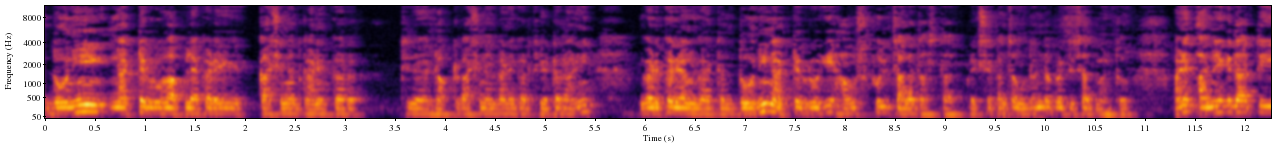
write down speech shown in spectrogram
दोन्ही नाट्यगृह आपल्याकडे काशीनाथ घाणेकर डॉक्टर काशीनाथ घाणेकर थिएटर आणि गडकरी रंगायतन दोन्ही नाट्यगृह ही हाऊसफुल चालत असतात. प्रेक्षकांचा उदंड प्रतिसाद मिळतो आणि अनेकदा ती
